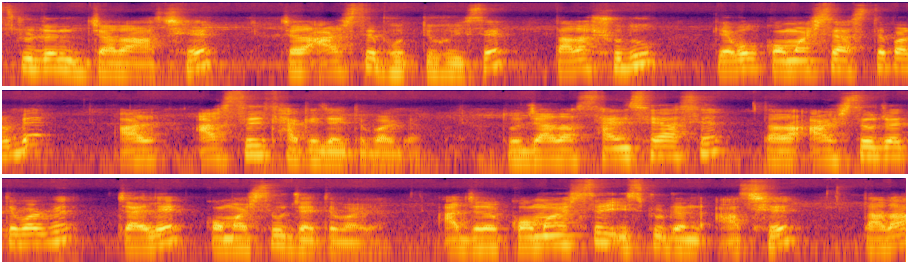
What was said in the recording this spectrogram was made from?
স্টুডেন্ট যারা আছে, যারা আর্টসে ভর্তি হয়েছে তারা শুধু কেবল কমার্সে আসতে পারবে আর আর্টসেই থাকে যাইতে পারবে। তো যারা সায়েন্সে আছে, তারা আর্টসেও যাইতে পারবে, চাইলে কমার্সেও যাইতে পারবে। আর যারা কমার্সের স্টুডেন্ট আছে, তারা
